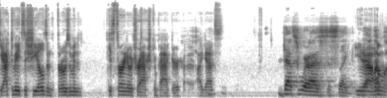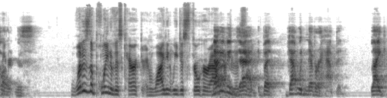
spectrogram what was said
activates the shields and throws them in, gets thrown into a trash compactor, I guess. That's where I was just like, yeah, that, that part was. What is the point of this character and why didn't we just throw her out? Not even that, scene? but that would never happen. Like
